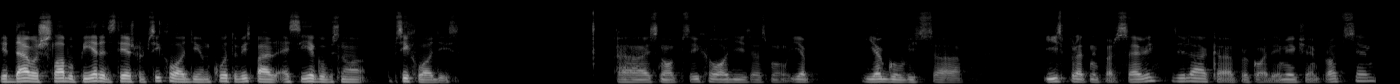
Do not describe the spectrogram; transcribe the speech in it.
ir devušas labu pieredzi tieši par psiholoģiju, un ko tu vispār esi ieguvis no psiholoģijas? Uh, es no psiholoģijas esmu ie, ieguvis uh, izpratni par sevi dziļāk, par kaut kādiem iekšējiem procesiem,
